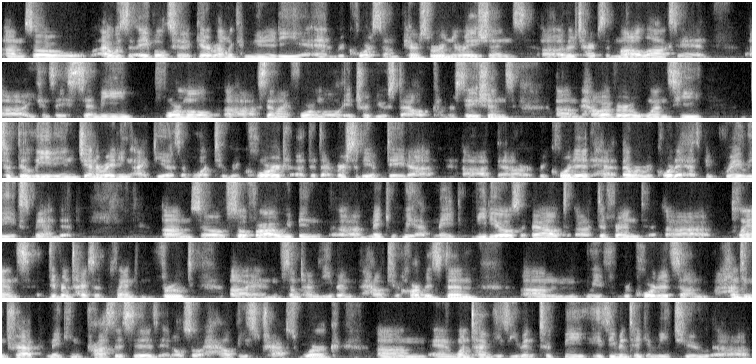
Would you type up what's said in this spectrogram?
Um, so I was able to get around the community and record some pair story narrations, uh, other types of monologues, and uh, you can say semi-formal, semi-formal interview style conversations. Um, however, once he took the lead in generating ideas of what to record. Uh, the diversity of data uh, that are recorded, that were recorded has been greatly expanded. Um, so, so far we've been uh, making, we have made videos about uh, different uh, plants, different types of plant and fruit, uh, and sometimes even how to harvest them. Um, we've recorded some hunting trap making processes and also how these traps work. Um, and one time he's even took me, he's even taken me to uh,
